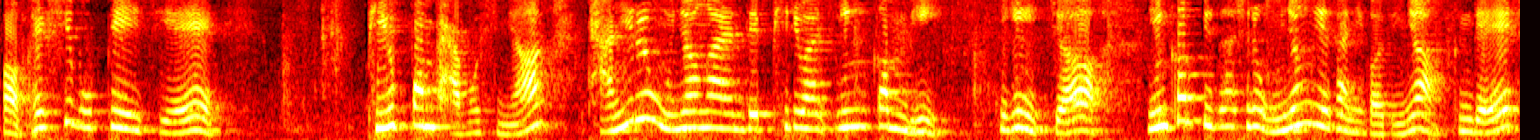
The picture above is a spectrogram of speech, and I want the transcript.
어, 115페이지에 비읍번 봐보시면 단위를 운영하는데 필요한 인건비 이게 있죠. 인건비도 사실은 운영 예산이거든요. 근데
